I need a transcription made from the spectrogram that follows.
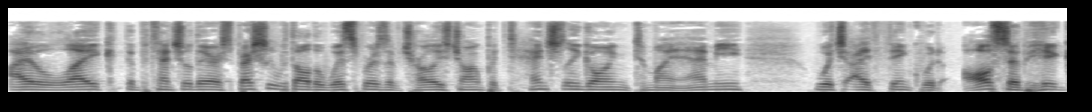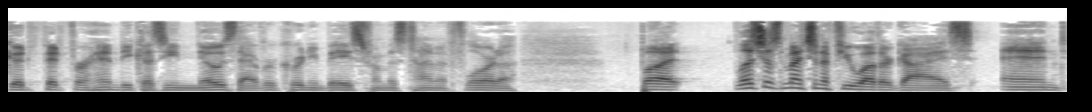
I like the potential there, especially with all the whispers of Charlie Strong potentially going to Miami, which I think would also be a good fit for him because he knows that recruiting base from his time at Florida. But let's just mention a few other guys. And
